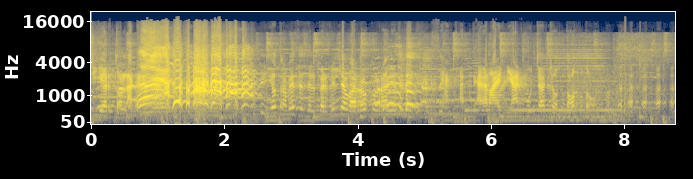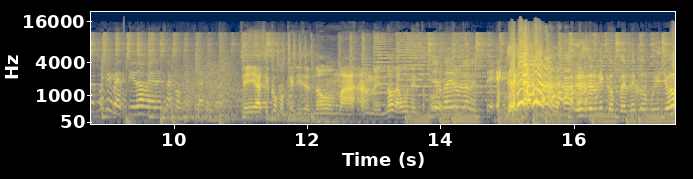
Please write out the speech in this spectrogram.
cierto, la cagué". Y otra vez desde el perfil de Barroco Radio, así de, "Sácate a bañar, muchacho tonto. Es muy divertido ver esa conversación. Sí, así como que dices, no mames, no da un esto Yo todavía me la aventé. Es el único pendejo fui yo.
